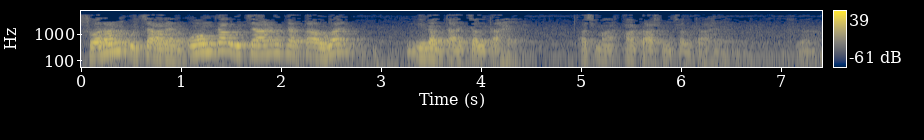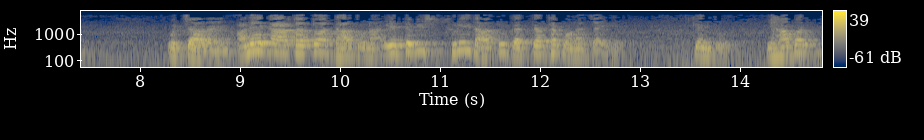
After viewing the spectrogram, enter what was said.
स्वरण उच्चारण ओम का उच्चारण करता हुआ निकलता है चलता है। आकाश में चलता है। उच्चारण। अनेक अर्थत्व धातु ना। यद्यपि सूर्य धातु गत्यर्थक होना चाहिए। किंतु यहाँ पर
